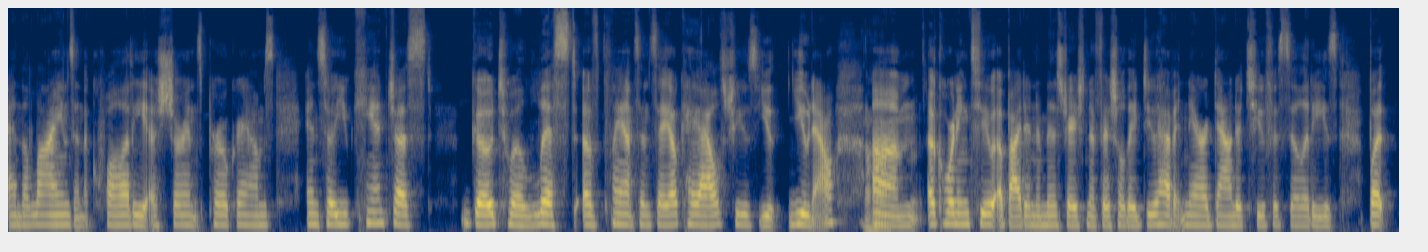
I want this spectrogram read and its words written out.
and the lines and the quality assurance programs. And so you can't just go to a list of plants and say, okay, I'll choose you, you now. Uh-huh. Um, according to a Biden administration official, they do have it narrowed down to two facilities, but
